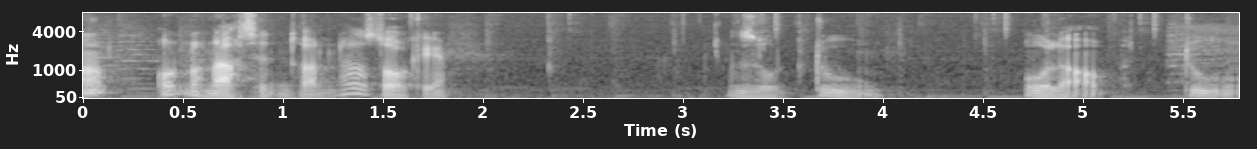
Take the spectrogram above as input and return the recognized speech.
Oh, und noch 8 hinten dran. Das ist doch okay. So, du. Urlaub. Du.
